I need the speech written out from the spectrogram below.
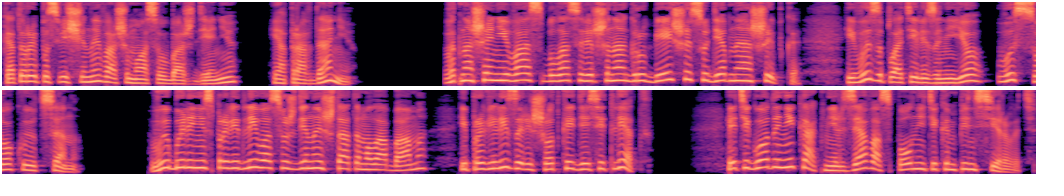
которые посвящены вашему освобождению и оправданию. В отношении вас была совершена грубейшая судебная ошибка, и вы заплатили за нее высокую цену. Вы были несправедливо осуждены штатом Алабама и провели за решеткой 10 лет. Эти годы никак нельзя восполнить и компенсировать.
